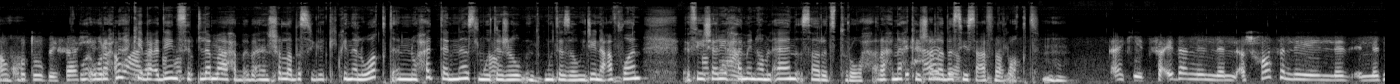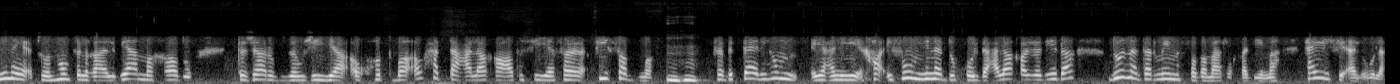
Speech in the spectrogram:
أو خطوبة فاشلة ورح نحكي بعدين ست لما إن شاء الله بس يكفينا الوقت إنه حتى الناس المتزوجين عفوا في شريحة منهم الآن صارت تروح. رح نحكي إن شاء الله بس يسعفنا الوقت. أكيد. فاذا الأشخاص اللي الذين ياتون هم في الغالب يا أما خاضوا تجارب زوجية أو خطبة أو حتى علاقة عاطفية ففي صدمة. فبالتالي هم يعني خائفون من الدخول بعلاقة جديدة دون ترميم الصدمات القديمة. هاي الفئة الأولى.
